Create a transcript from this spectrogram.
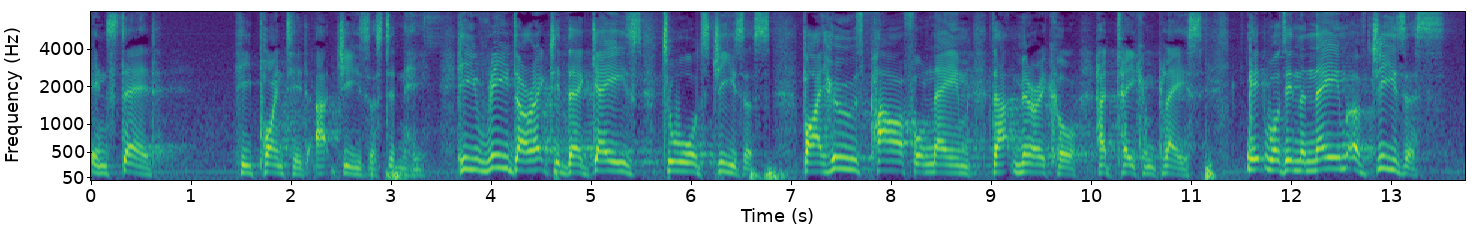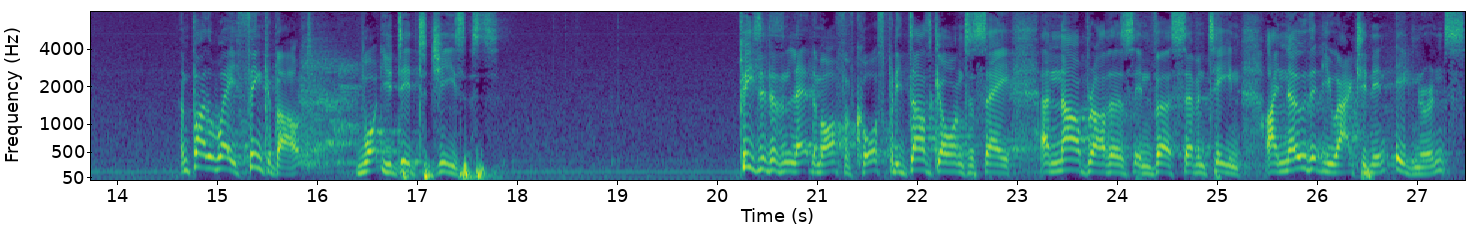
instead, he pointed at Jesus, didn't he? He redirected their gaze towards Jesus, by whose powerful name that miracle had taken place. It was in the name of Jesus. And by the way, think about what you did to Jesus. Peter doesn't let them off, of course, but he does go on to say, And now, brothers, in verse 17, I know that you acted in ignorance,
